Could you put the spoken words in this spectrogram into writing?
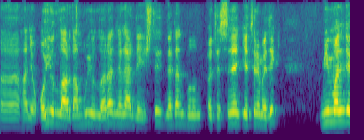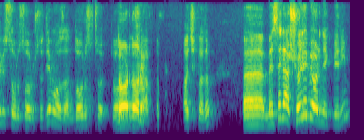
e, hani o yıllardan bu yıllara neler değişti? Neden bunun ötesine getiremedik? Minvalinde bir soru sormuştu değil mi Ozan? Doğru doğru, doğru, doğru. Şey yaptım, açıkladım. E, mesela şöyle bir örnek vereyim.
